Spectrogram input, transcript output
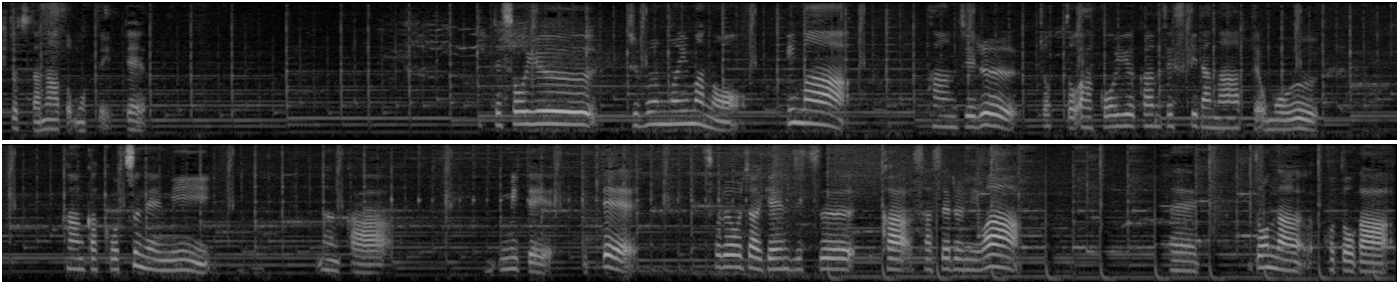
一つだなと思っていて、で、そういう自分の今の、今感じる、ちょっと、あ、こういう感じ好きだなって思う感覚を常になんか見ていて、それをじゃあ現実化させるには、えー、どんなことが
